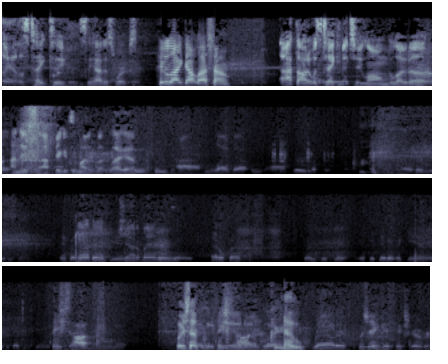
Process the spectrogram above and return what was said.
Yeah, let's take two. See how this works. Who lagged out last time? I thought it was taking it too long to load up. I knew. I figured somebody was about to lag out. Who's high? Who lagged out? Who's high? If it happened, China Man or pedal Factor. Because if it, if it did it again, if it does it again, it Fish is hot. it What is that? it Fish again, hot. No. the router. Wish I could get a picture of her.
